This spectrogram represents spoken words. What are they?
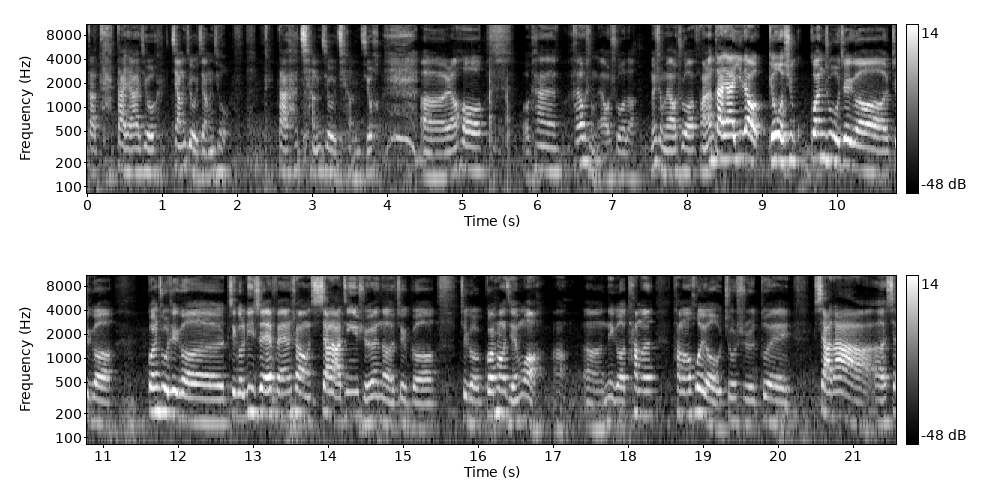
大大大家就将就将就，大家将就将就，呃，然后我看还有什么要说的？没什么要说，反正大家一定要给我去关注这个这个。关注这个这个荔枝 FM 上厦大经济学院的这个这个官方节目啊，呃，那个他们他们会有就是对厦大呃厦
